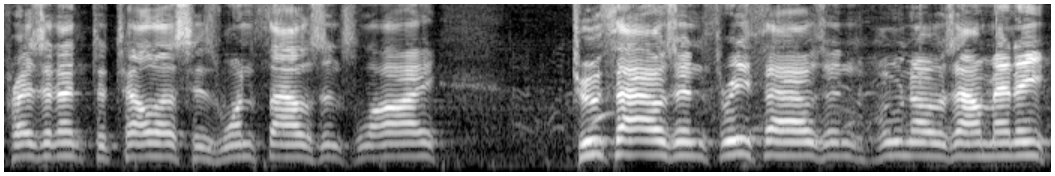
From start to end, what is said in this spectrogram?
president to tell us his 1,000th lie, 2,000, 3,000, who knows how many,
